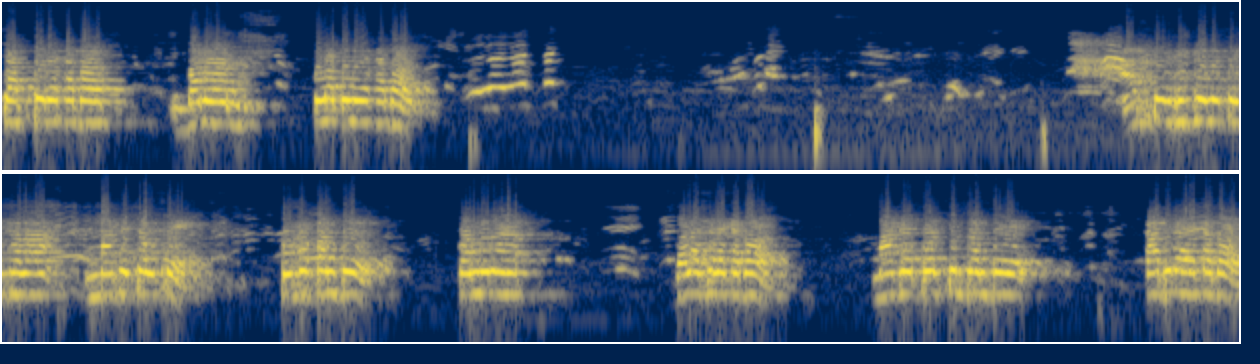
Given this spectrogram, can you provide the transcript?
চাঁদপুর একাদশ বনাম পুরাতনী একাদশ আজকের দ্বিতীয় ম্যাচের খেলা মাঠে চলছে। পূর্ব প্রান্তে চান্দনা বলাসের একাদশ। মাঠের পশ্চিম প্রান্তে কাবিরা একাদশ।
